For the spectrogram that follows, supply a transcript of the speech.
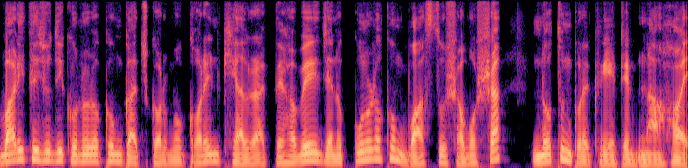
বাড়িতে যদি কোনো রকম কাজকর্ম করেন, খেয়াল রাখতে হবে যেন কোনো রকম বাস্তু সমস্যা নতুন করে ক্রিয়েটেড না হয়।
